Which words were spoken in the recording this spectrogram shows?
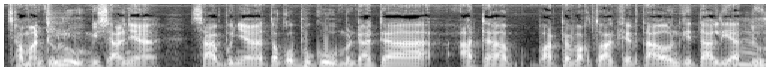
Zaman dulu misalnya saya punya toko buku mendadak ada pada waktu akhir tahun kita lihat loh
